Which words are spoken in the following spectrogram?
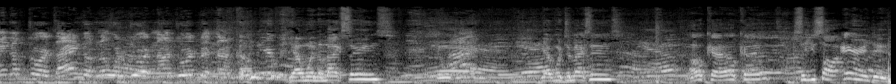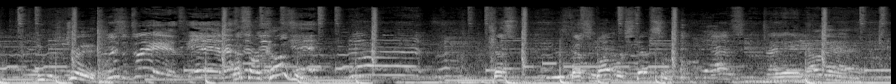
We ain't go to Jordan. I ain't go nowhere to Jordan. Now Jordan better not come near me. Y'all went to Maxine's? Y'all went, Yeah, y'all went to Maxine's? yeah. Okay, okay. So you saw Aaron then, dude with the dread. Where's the dreads? Yeah, that's, That's our that cousin. What? That's that's Robert's stepson. That's I didn't know that.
